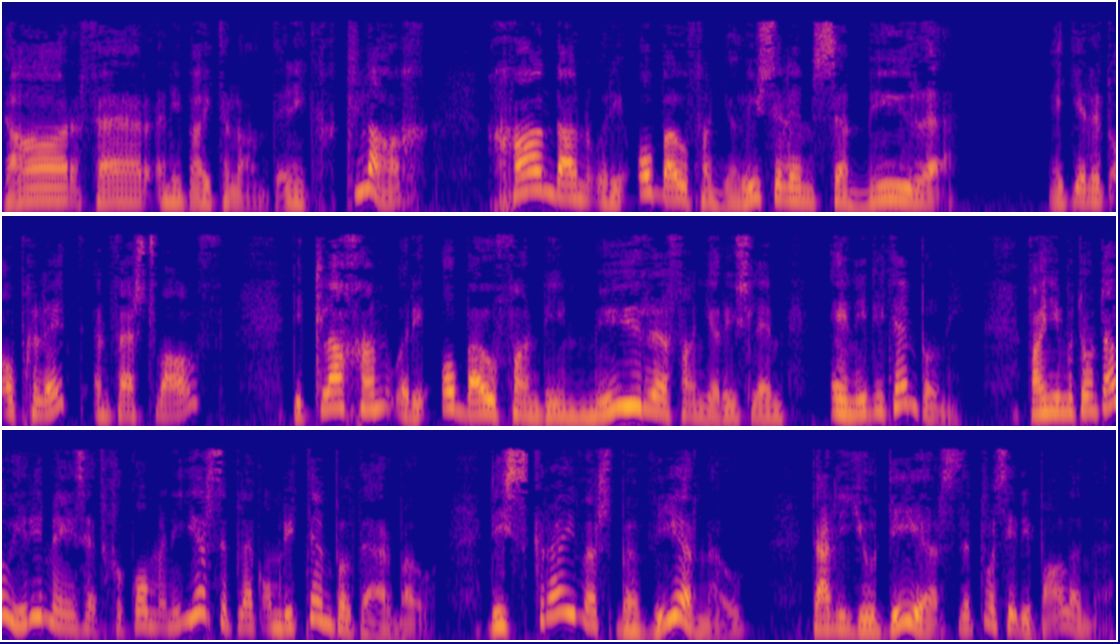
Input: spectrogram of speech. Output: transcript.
daar ver in die buiteland en die klag gaan dan oor die opbou van Jerusalem se mure. Het jy dit opgelet in vers 12? Die klag gaan oor die opbou van die mure van Jerusalem en nie die tempel nie. Want jy moet onthou hierdie mense het gekom in die eerste plek om die tempel te herbou. Die skrywers beweer nou dat die Judeërs, dit was hierdie ballinge,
